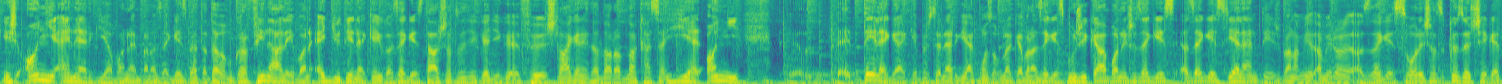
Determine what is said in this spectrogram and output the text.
és annyi energia van ebben az egészben. Tehát amikor a fináléban együtt énekeljük az egész társat, egyik, egyik fő slágerét a darabnak, hát hihet, annyi, tényleg elképesztő energiák mozognak ebben az egész muzsikában, és az egész, az egész jelentésben, ami, amiről az egész szól, és az a közönséget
